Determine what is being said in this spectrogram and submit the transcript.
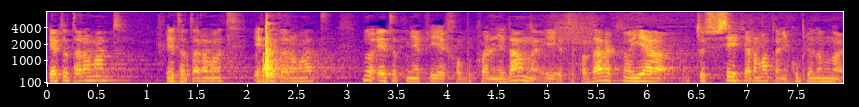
этот аромат, этот аромат, этот аромат, ну, этот мне приехал буквально недавно, и это подарок, но я, то есть все эти ароматы, они куплены мной.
